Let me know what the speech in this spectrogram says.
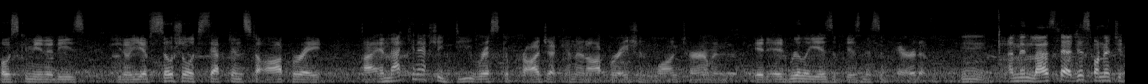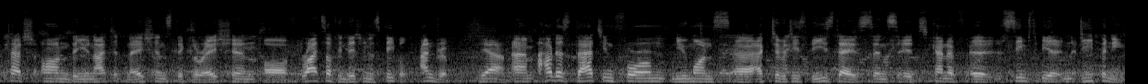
host communities. You know, you have social acceptance to operate, uh, and that can actually de-risk a project and an operation long term, and it, it really is a business imperative. Mm. And then lastly, I just wanted to touch on the United Nations Declaration of Rights of Indigenous People, UNDRIP. Yeah. Um, how does that inform Newmont's uh, activities these days, since it kind of uh, seems to be a deepening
